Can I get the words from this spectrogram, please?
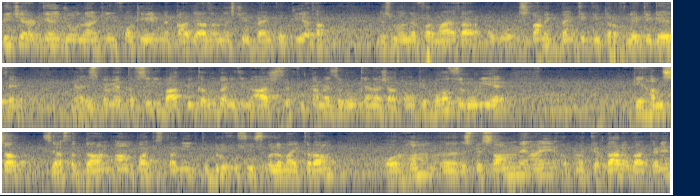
पीछे हट गए जो 1948 में कायद अजम ने स्टेट बैंक को दिया था, जिसमें उन्होंने फरमाया था वो इस्लामिक बैंक की तरफ़ लेके गए थे। इस पर मैं तफसली बात भी करूँगा, लेकिन आज सिर्फ़ इतना मैं ज़रूर कहना चाहता हूँ कि बहुत ज़रूरी है कि हम सब सियासतदान आम पाकिस्तानी बिलखसूस कराम और हम इस पर सामने आएँ, अपना किरदार अदा करें।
